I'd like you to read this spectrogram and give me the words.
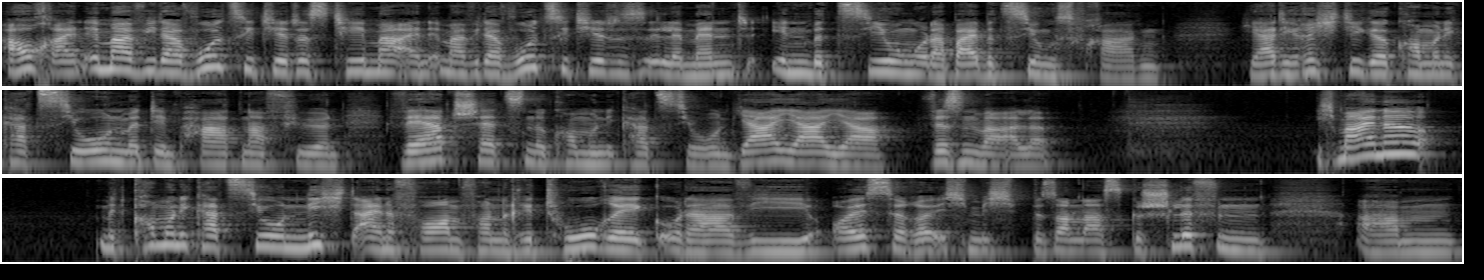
Auch ein immer wieder wohlzitiertes Thema, ein immer wieder wohlzitiertes Element in Beziehungen oder bei Beziehungsfragen. Ja, die richtige Kommunikation mit dem Partner führen, wertschätzende Kommunikation. Ja, ja, ja, wissen wir alle. Ich meine, mit Kommunikation nicht eine Form von Rhetorik oder wie äußere ich mich besonders geschliffen, ähm,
